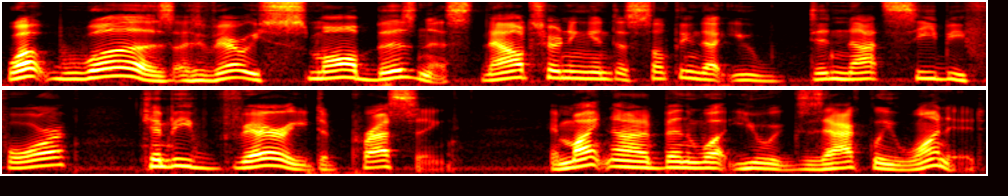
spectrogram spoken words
What was a very small business now turning into something that you did not see before can be very depressing. It might not have been what you exactly wanted.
